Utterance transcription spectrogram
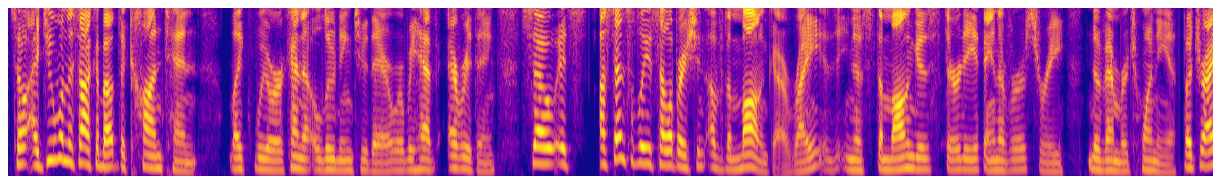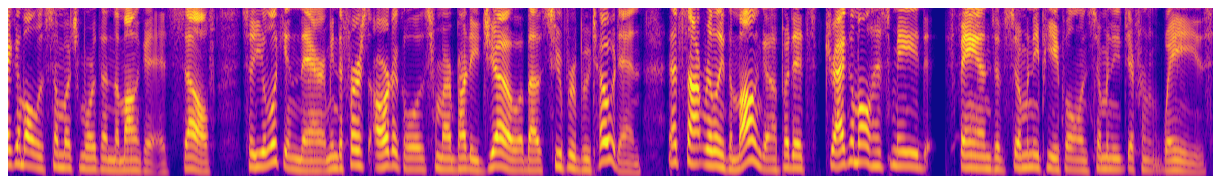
So i do want to talk about the content like we were kind of alluding to there, where we have everything. So it's ostensibly a celebration of the manga, right? You know, it's the manga's 30th anniversary, November 20th. But Dragon Ball is so much more than the manga itself. So you look in there, I mean, the first article is from our buddy Joe about Super Butoden. That's not really the manga, but it's Dragon Ball has made fans of so many people in so many different ways.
